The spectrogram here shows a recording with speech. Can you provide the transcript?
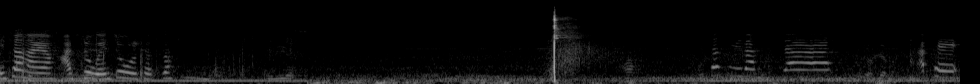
괜찮아요. 앞쪽 왼쪽으로 쳤어. 괜찮습니다. 자, 앞에.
